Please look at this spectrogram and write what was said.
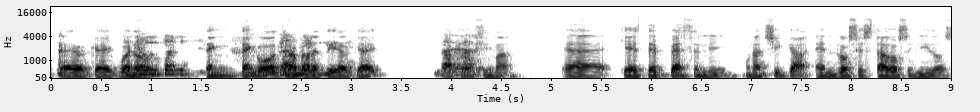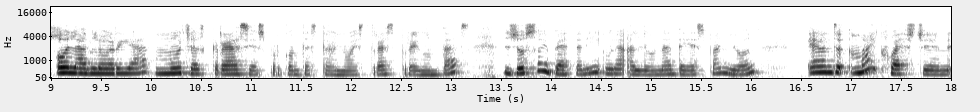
Ok, ok. Bueno, tengo otra para ti, ok. la próxima. Eh, que es de Bethany, una chica en los Estados Unidos. Hola Gloria, muchas gracias por contestar nuestras preguntas. Yo soy Bethany, una alumna de español And my question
